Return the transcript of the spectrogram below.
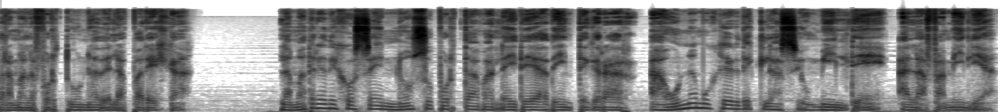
para mala fortuna de la pareja, la madre de José no soportaba la idea de integrar a una mujer de clase humilde a la familia,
